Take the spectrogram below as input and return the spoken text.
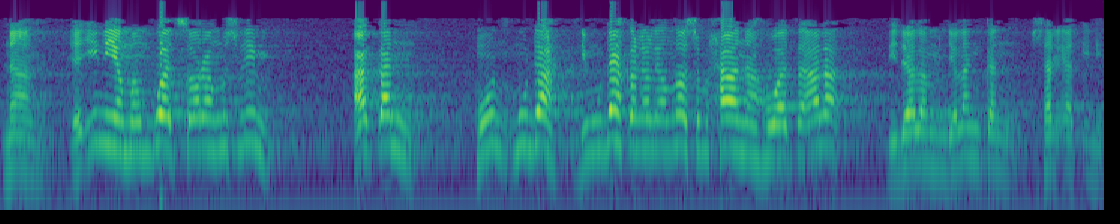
Nah, dan ini yang membuat seorang muslim akan mudah dimudahkan oleh Allah Subhanahu wa taala di dalam menjalankan syariat ini.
